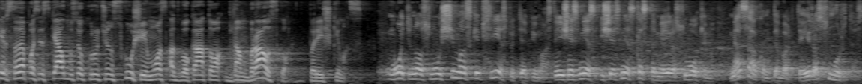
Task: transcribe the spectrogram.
ir save pasiskelbusio Kručinskų šeimos advokato Dambrausko pareiškimas. Motinos mušimas kaip sviestų tepimas. Tai iš esmės, iš esmės kas tame yra suvokiama? Mes sakom dabar, tai yra smurtas.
